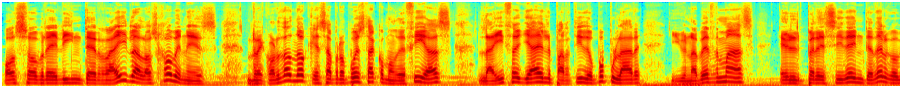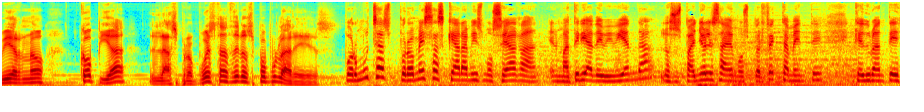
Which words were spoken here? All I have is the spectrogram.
o sobre el interrail a los jóvenes, recordando que esa propuesta, como decías, la hizo ya el Partido Popular y una vez más el presidente del gobierno copia las propuestas de los populares. Por muchas promesas que ahora mismo se hagan en materia de vivienda, los españoles sabemos perfectamente que durante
